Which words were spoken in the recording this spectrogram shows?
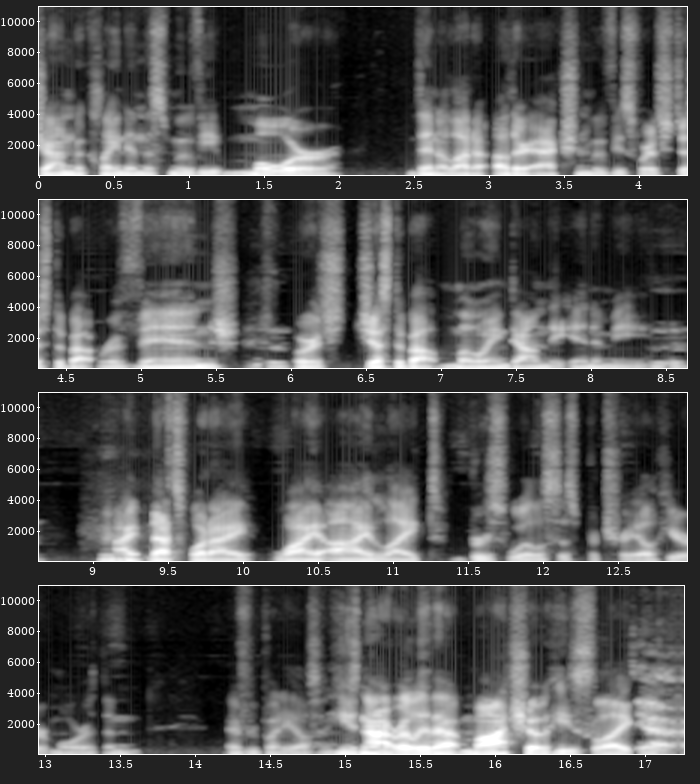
John McClane in this movie more than a lot of other action movies where it's just about revenge mm-hmm. or it's just about mowing down the enemy. Mm-hmm. I that's what I why I liked Bruce Willis's portrayal here more than everybody else. And he's not really that macho. He's like yeah.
